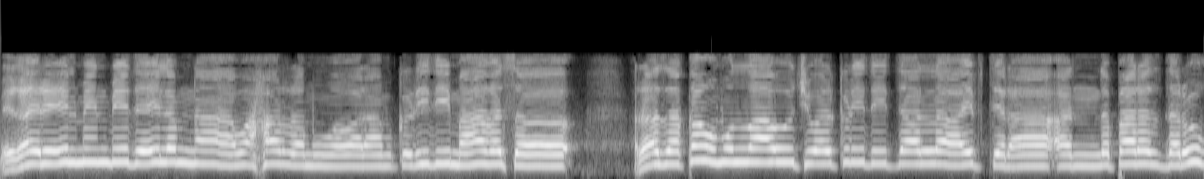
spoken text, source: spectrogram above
بغیر علم بيد علمنا وحرموا ورام کړی دي ماغس رزقهم الله چې ورکړي دی د الله افتراء د پرز دروغ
